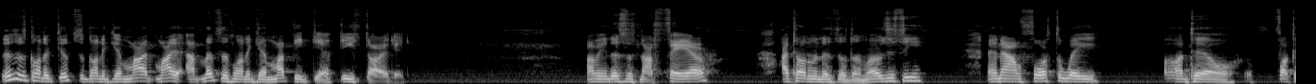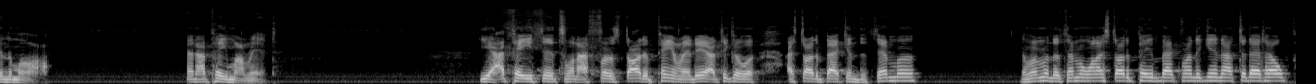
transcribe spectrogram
This is going to this is going to get my my uh, this is going to get my PTSD started. I mean, this is not fair. I told him this is an emergency, and now I'm forced to wait until fucking tomorrow, and I pay my rent. Yeah, I paid since when I first started paying rent there. I think was, I started back in December. November, December when I started paying back rent again after that help.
